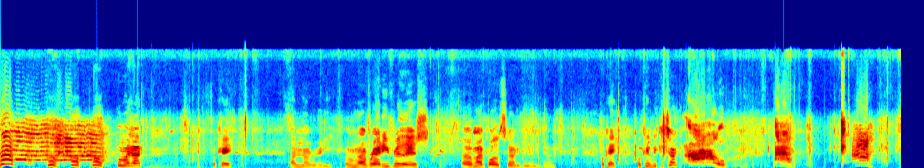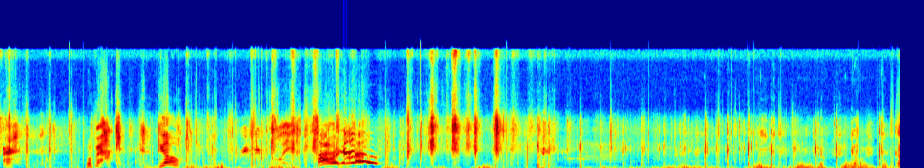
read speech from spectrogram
Ah! Oh, oh, oh, oh my god. Okay. I'm not ready. I'm not ready for this. Oh, my bullet's not even in the gun. Okay, okay, we can talk. Ow! Ow! Ah! Ah! We're back. Go. Where's your bullet? Oh no! Go, go, go.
